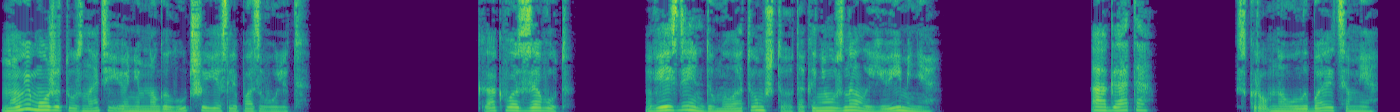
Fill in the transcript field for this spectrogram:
Ну и может узнать ее немного лучше, если позволит. «Как вас зовут?» Весь день думал о том, что так и не узнал ее имени. «Агата». Скромно улыбается мне,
